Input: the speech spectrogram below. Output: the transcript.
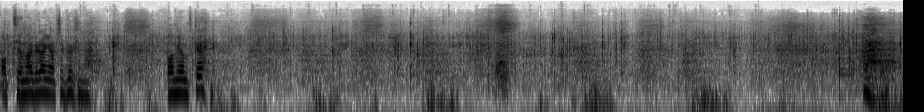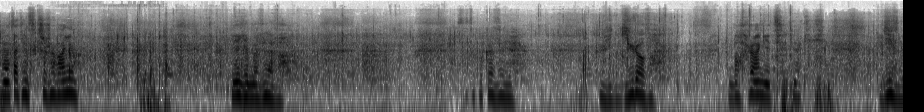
opcja nagrania czegoś na pamiątkę. Na takim skrzyżowaniu jedziemy w lewo. Co to pokazuje? Girowa. Bachraniec jakiś. Dziwne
